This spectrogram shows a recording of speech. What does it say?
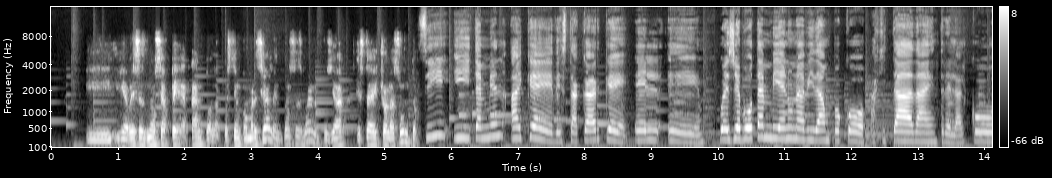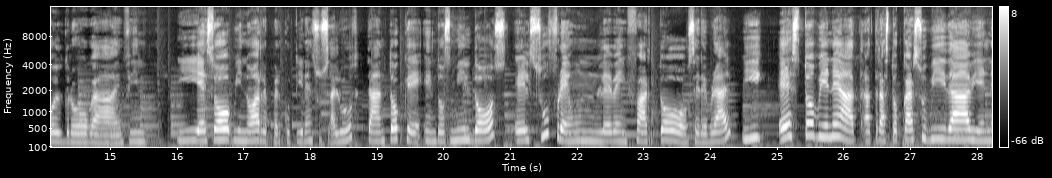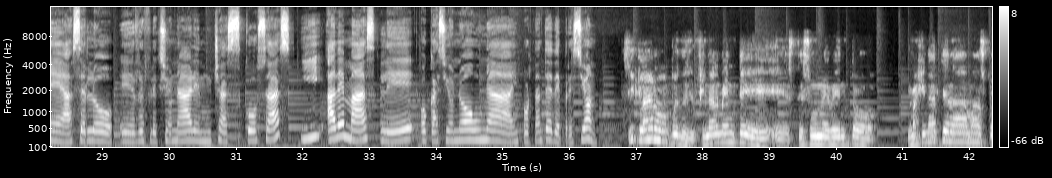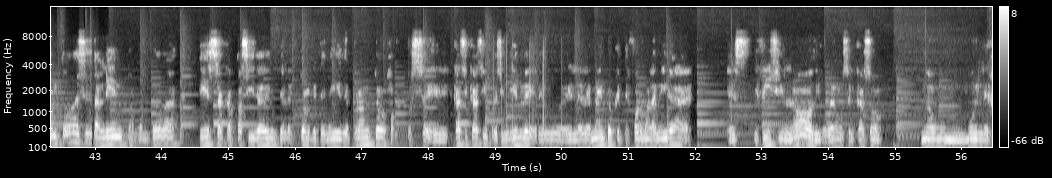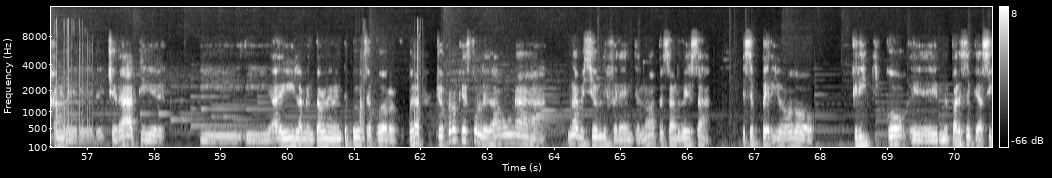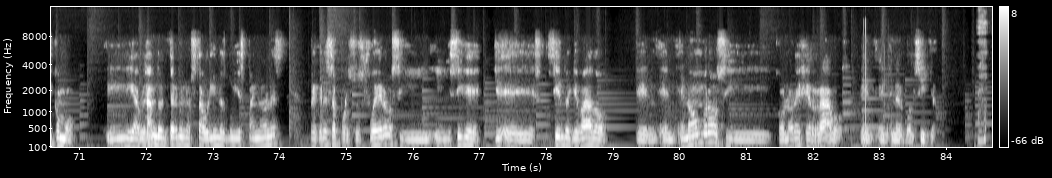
y, a veces no se apega tanto a la cuestión comercial. Entonces, bueno, pues ya está hecho el asunto. Sí, y también hay que destacar que él eh, pues llevó también una vida un poco agitada entre el alcohol, droga, en fin. Y eso vino a repercutir en su salud, tanto que en 2002 él sufre un leve infarto cerebral y esto viene a, trastocar su vida, viene a hacerlo eh, reflexionar en muchas cosas y además le ocasionó una importante depresión. Sí, claro, pues finalmente este es un evento, imagínate nada más con todo ese talento, con toda esa capacidad intelectual que tenía y de pronto pues eh, casi casi prescindir del elemento que te forma la vida es difícil, ¿no? Digo, vemos el caso no muy lejano de, de Cherati y, ahí lamentablemente pues, no se puede recuperar. Yo creo que esto le da una, una visión diferente, ¿no? A pesar de esa, ese periodo crítico, eh, me parece que así como, y hablando en términos taurinos muy españoles, regresa por sus fueros y, sigue eh, siendo llevado en, hombros y con oreja y rabo en el bolsillo.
